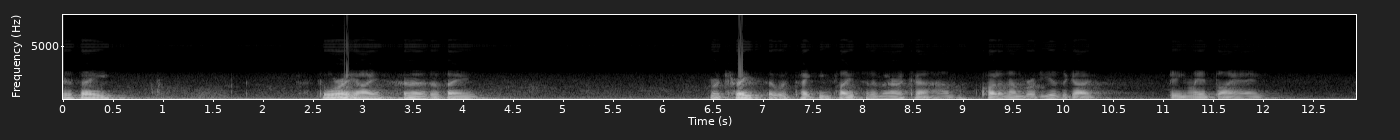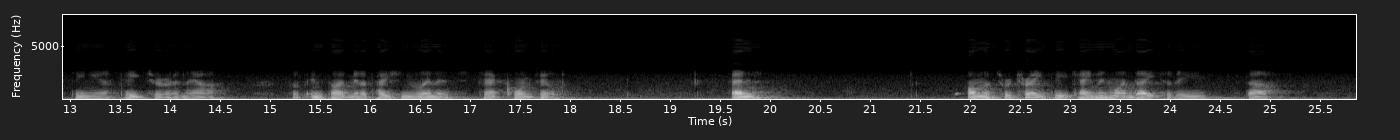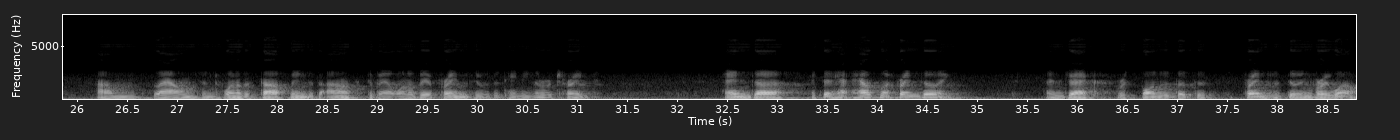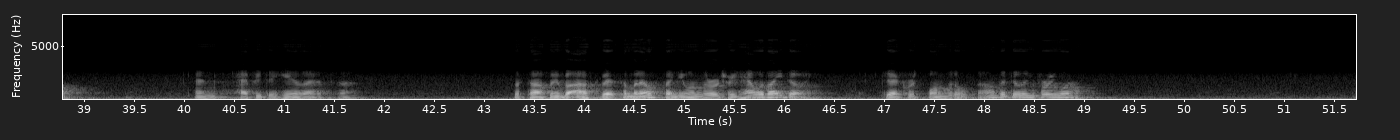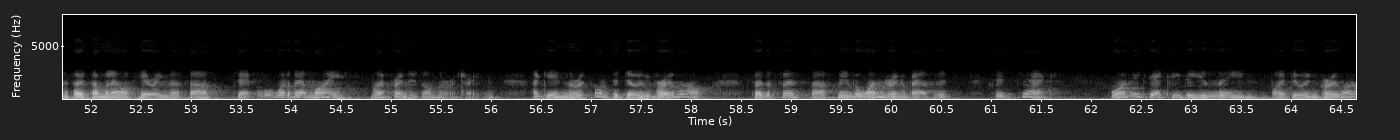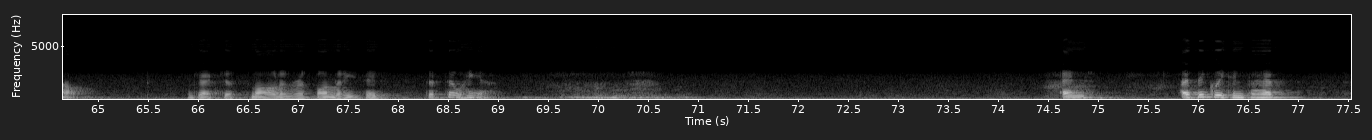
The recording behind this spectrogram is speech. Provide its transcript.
There's a story I heard of a retreat that was taking place in America um, quite a number of years ago, being led by a senior teacher in our sort of insight meditation lineage, Jack Kornfield. And on this retreat, he came in one day to the staff um, lounge, and one of the staff members asked about one of their friends who was attending the retreat. And uh, he said, How's my friend doing? And Jack responded that this friend was doing very well. And happy to hear that. Uh, the staff member asked about someone else they knew on the retreat. How are they doing? Jack responded also, Oh, they're doing very well. And so someone else hearing this asked, Jack, well, what about my, my friend who's on the retreat? And again, the response, they're doing very well. So the first staff member wondering about this said, Jack, what exactly do you mean by doing very well? And Jack just smiled and responded, he said, they're still here. And I think we can perhaps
